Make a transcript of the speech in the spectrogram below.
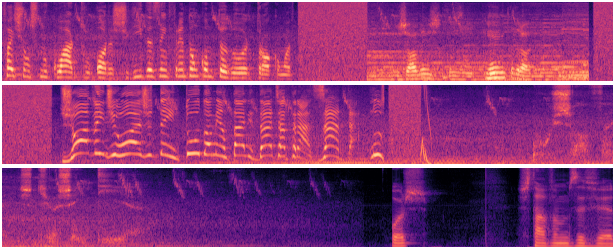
Fecham-se no quarto horas seguidas, enfrentam um computador, trocam a Os jovens usam muita droga. Jovem de hoje tem tudo a mentalidade atrasada. No Os jovens de hoje em dia. Hoje estávamos a ver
